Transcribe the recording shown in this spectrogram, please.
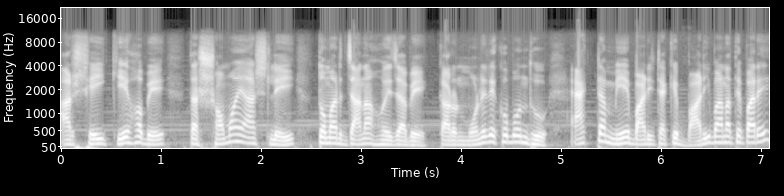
আর সেই কে হবে, তার সময় আসলেই তোমার জানা হয়ে যাবে। কারণ মনে রেখো বন্ধু, একটা মেয়ে বাড়িটাকে বাড়ি বানাতে পারে,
